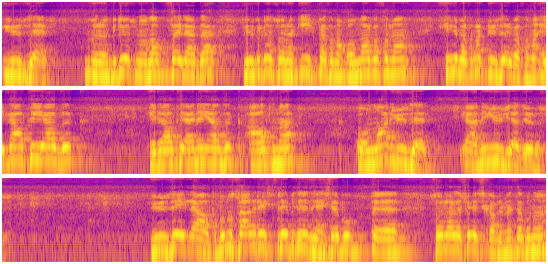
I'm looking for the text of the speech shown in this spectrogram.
yüzler. Biliyorsun ondalıklı sayılarda virgülden sonraki ilk basamak onlar basamağı, ikinci basamak yüzler basamağı. 56'yı yazdık. 56'yı aynen yazdık. Altına onlar yüzler. Yani 100 yazıyoruz. %56. Bunu sadeleştirebiliriz gençler. Bu e, sorularda şöyle çıkabilir. Mesela bunu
